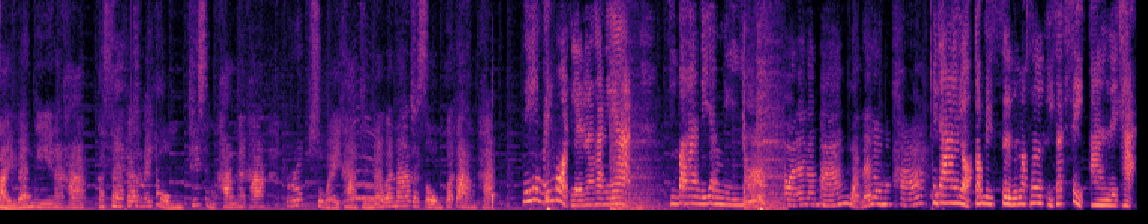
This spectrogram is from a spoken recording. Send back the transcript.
ใส่แว่นนี้นะคะ กาแฟก็จะไม่ขมที่สำคัญนะคะ รูปสวยค่ะ ถึงแม้ว่าหน้าจะโทรมก็ตามค่ะไม่หมดเลยนะคะเนี่ยที่บ้านนี้ยังมีเยอะพอได้แล้วมั้งหมดได้แล้วมั้งคะ ไม่ได้หรอกต้องไปซื้อมาเพิ่มอีกสักสิบอันเลยค่ะ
